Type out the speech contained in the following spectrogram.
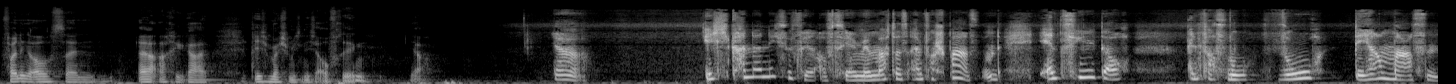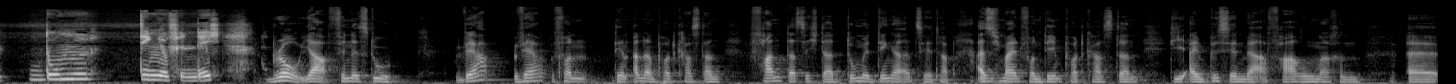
vor allen Dingen auch sein. Äh, ach egal, ich möchte mich nicht aufregen. Ja. Ja, ich kann da nicht so viel aufzählen. Mir macht das einfach Spaß. Und er erzählt auch einfach so, so dermaßen dumme Dinge, finde ich. Bro, ja, findest du. Wer, wer von den anderen Podcastern fand, dass ich da dumme Dinge erzählt habe. Also ich meine von den Podcastern, die ein bisschen mehr Erfahrung machen, äh,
